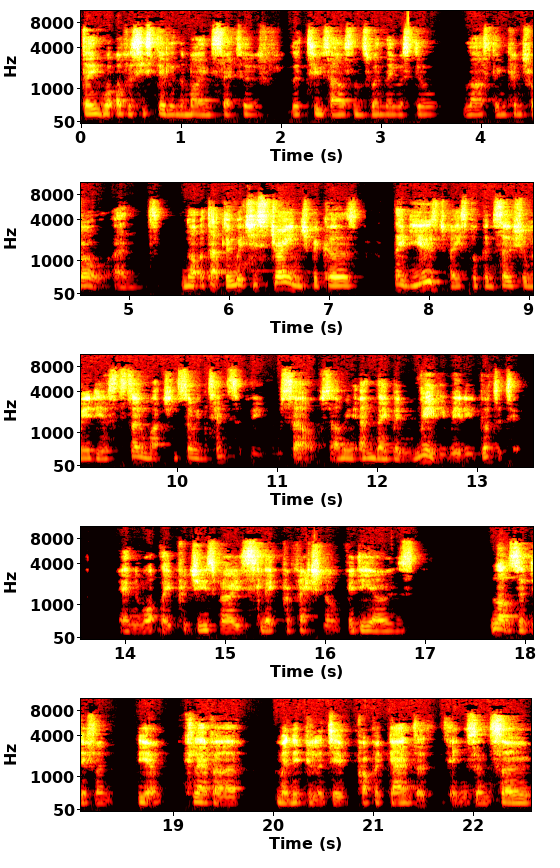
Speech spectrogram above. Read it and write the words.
they were obviously still in the mindset of the 2000s when they were still lasting control and not adapting, which is strange because they've used Facebook and social media so much and so intensively themselves. I mean, and they've been really, really good at it in what they produce, very slick professional videos. lots of different, you know, clever, manipulative propaganda things. And so,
